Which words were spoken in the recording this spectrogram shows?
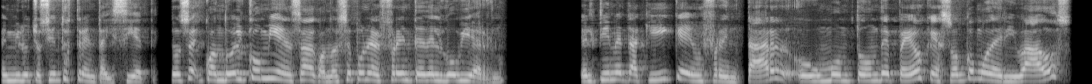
en 1837. Entonces, cuando él comienza, cuando él se pone al frente del gobierno, él tiene aquí que enfrentar un montón de peos que son como derivados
